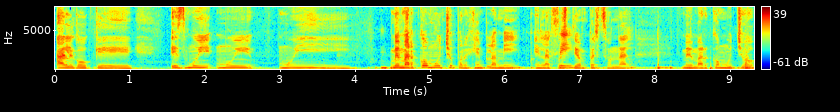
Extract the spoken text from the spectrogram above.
algo que es muy, muy, muy... Me marcó mucho, por ejemplo, a mí, en la cuestión personal, me marcó mucho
